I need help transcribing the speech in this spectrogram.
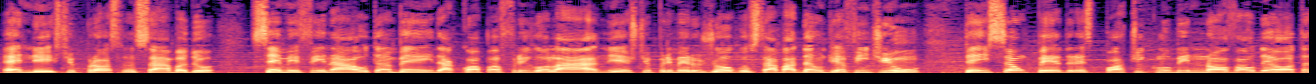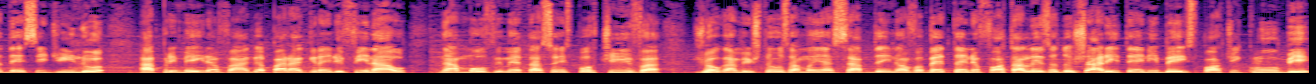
É neste próximo sábado. Semifinal também da Copa Frigolar. Neste primeiro jogo, sabadão, dia 21, tem São Pedro Esporte Clube Nova Aldeota decidindo a primeira vaga para a grande final na movimentação esportiva. Jogo amistoso amanhã, sábado, em Nova Betânia, Fortaleza do Charita NB Esporte Clube.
